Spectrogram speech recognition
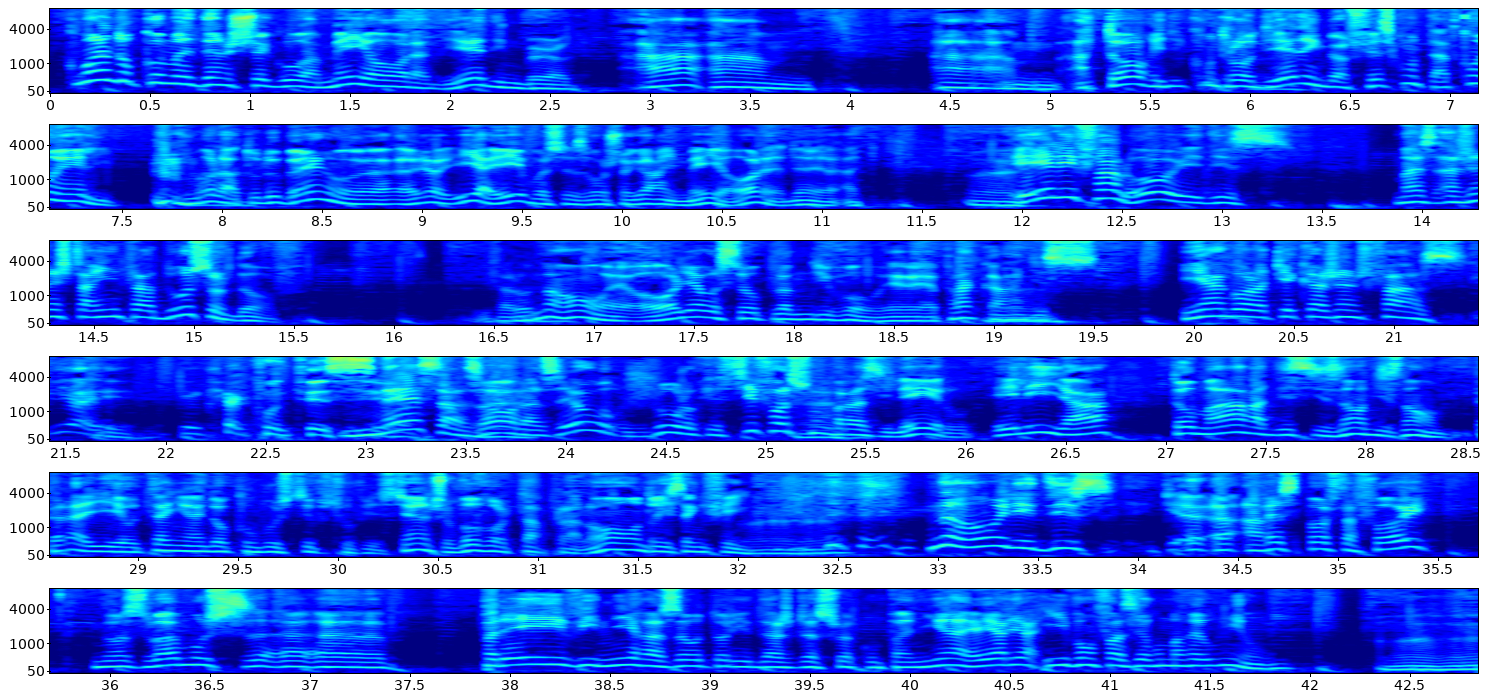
Quando o comandante chegou a meia hora de Edinburgh, a, a, a, a torre de controle de Edinburgh fez contato com ele. Olá, tudo bem? Eh, E aí, vocês vão chegar em meia hora? Né? Aqui. Ele falou e disse, mas a gente está indo para Düsseldorf. Ele falou, não, é, olha o seu plano de voo, é, é para cá. Disse, e agora, o que, que a gente faz? E aí? O que, que aconteceu? Nessas horas, eu juro que se fosse um brasileiro, ele ia tomar a decisão, diz, não, peraí, eu tenho ainda o combustível suficiente, eu vou voltar para Londres, enfim. Não, ele diz, que a, a resposta foi, nós vamos eh, eh, prevenir as autoridades da sua companhia aérea e vão fazer uma reunião.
